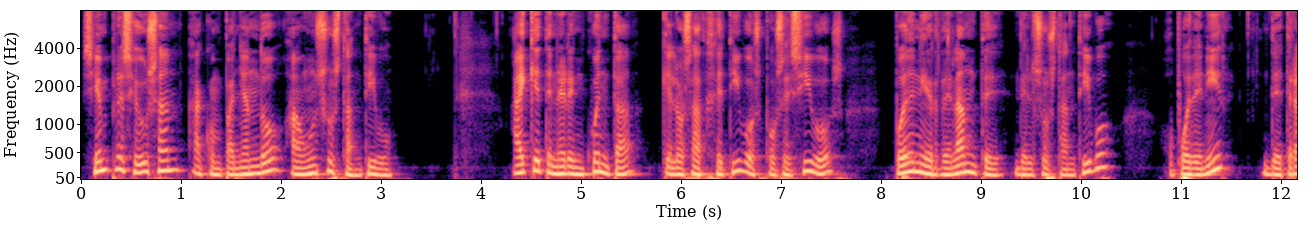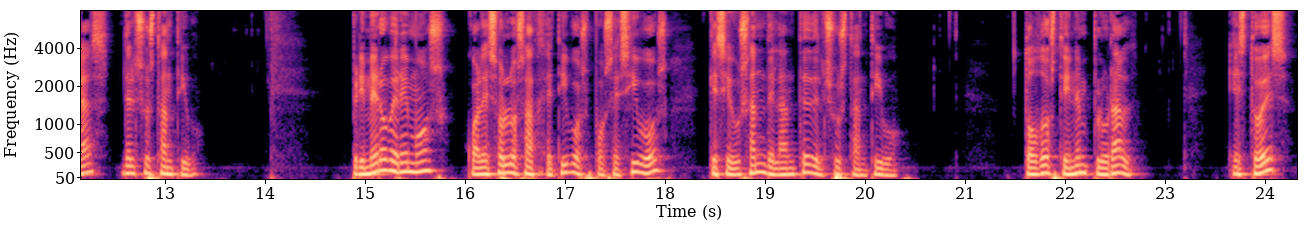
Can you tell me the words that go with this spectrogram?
siempre se usan acompañando a un sustantivo. Hay que tener en cuenta que los adjetivos posesivos pueden ir delante del sustantivo o pueden ir detrás del sustantivo. Primero veremos cuáles son los adjetivos posesivos que se usan delante del sustantivo. Todos tienen plural. Esto es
